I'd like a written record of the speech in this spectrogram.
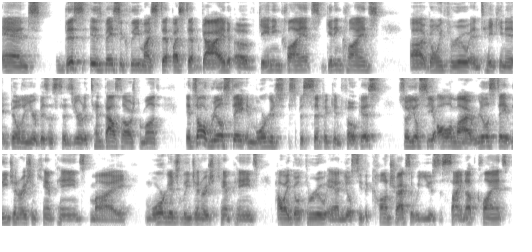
And this is basically my step-by-step -step guide of gaining clients getting clients uh, going through and taking it building your business to zero to ten thousand dollars per month. It's all real estate and mortgage specific and focused. So you'll see all of my real estate lead generation campaigns my mortgage lead generation campaigns how I go through and you'll see the contracts that we use to sign up clients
